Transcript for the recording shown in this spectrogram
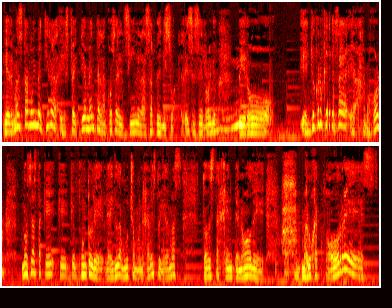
Y además está muy metida efectivamente en la cosa del cine, las artes visuales, ese rollo, pero yo creo que esa, eh, a lo mejor, no sé hasta qué, qué, punto le, ayuda mucho a manejar esto y además toda esta gente, ¿no? De ah, Maruja Torres.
